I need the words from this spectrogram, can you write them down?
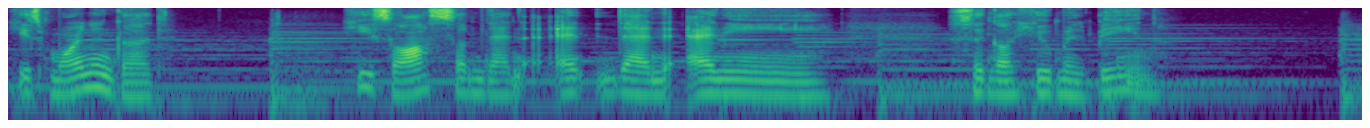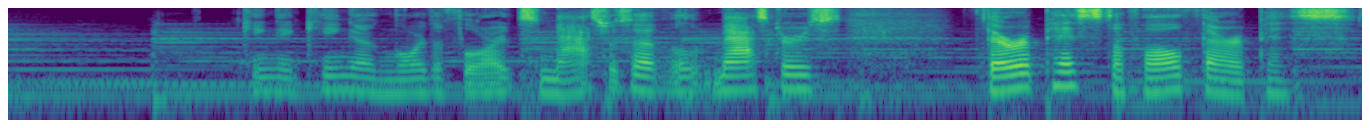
He's more than good. He's awesome than than any single human being. King of King and Lord of Lords, Masters of Masters, therapists of all therapists,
